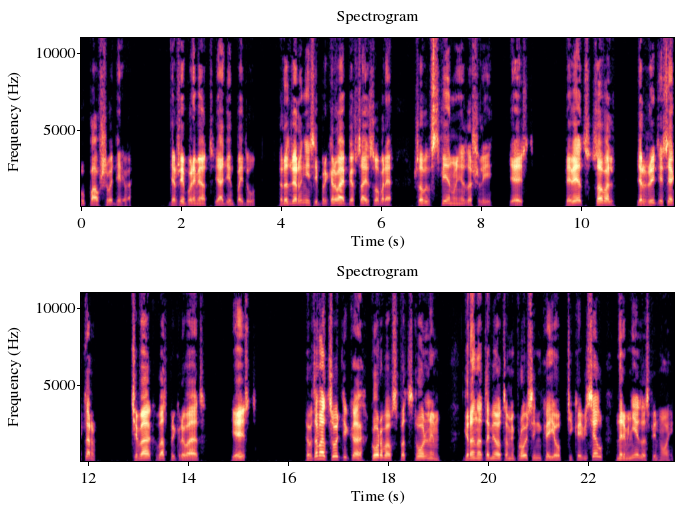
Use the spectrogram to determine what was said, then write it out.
упавшего дерева. Держи пулемет, я один пойду. Развернись и прикрывай певца и Соболя, чтобы в спину не зашли. Есть. Певец, Соболь, держите сектор. Чебак вас прикрывает. Есть. Автомат сотника, Коробов с подствольным, гранатометом и простенькой оптикой висел на ремне за спиной.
